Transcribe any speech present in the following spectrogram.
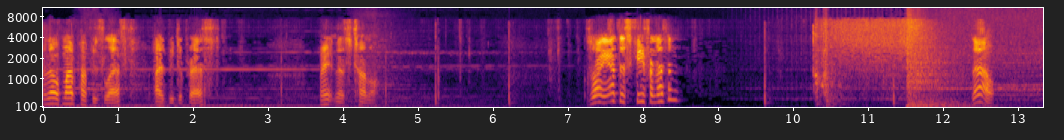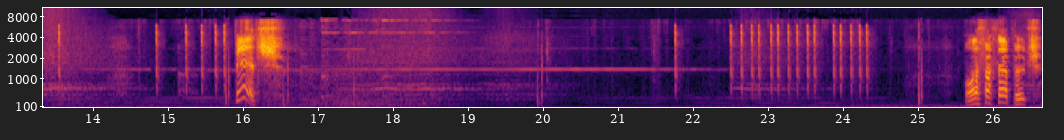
I know if my puppies left, I'd be depressed. Maintenance tunnel. So I got this key for nothing? No. Bitch! Well, I fucked that pooch.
